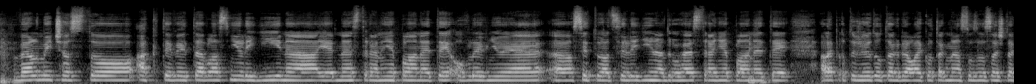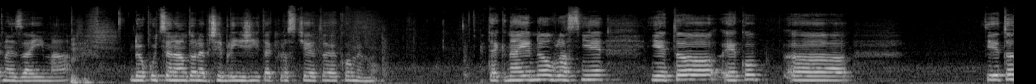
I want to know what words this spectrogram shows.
Mhm. Velmi často aktivita vlastně lidí na jedné straně planety ovlivňuje eh, situaci lidí na druhé straně planety, mhm. ale protože je to tak daleko, tak nás to zase tak nezajímá. Mhm. Dokud se nám to nepřiblíží, tak prostě je to jako mimo. Tak najednou vlastně je to jako uh, je to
